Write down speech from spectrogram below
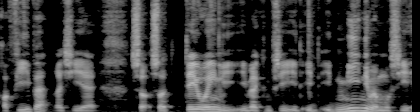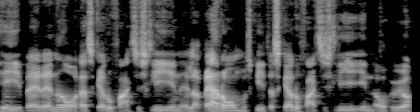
fra FIBA-regi af, så, så det er jo egentlig, hvad kan man sige, et, et, et minimum at sige, hey, hvad et andet år, der skal du faktisk lige ind, eller hvert år måske, der skal du faktisk lige ind og høre,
